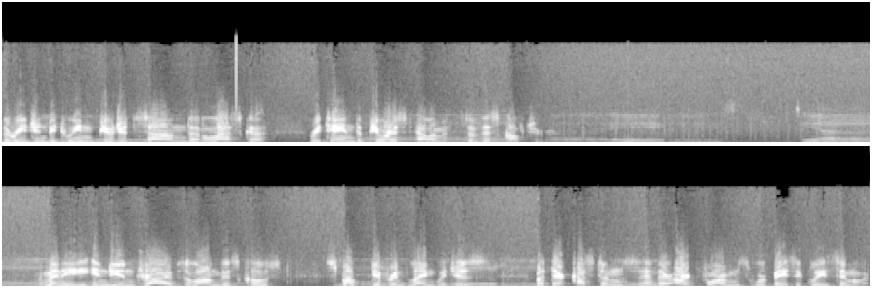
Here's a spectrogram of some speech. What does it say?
the region between Puget Sound and Alaska retained the purest elements of this culture. The many Indian tribes along this coast spoke different languages, but their customs and their art forms were basically similar.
